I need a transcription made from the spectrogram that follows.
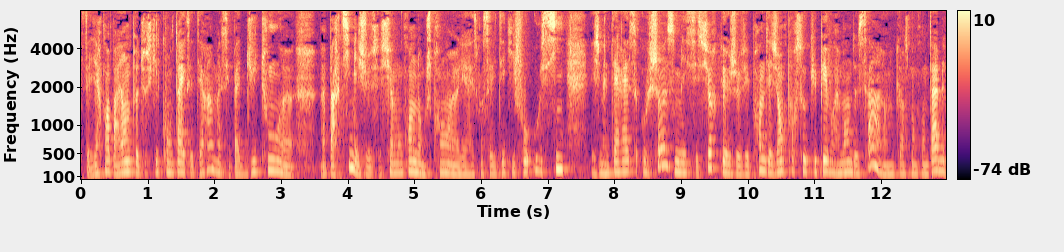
C'est-à-dire que moi, par exemple, tout ce qui est compta, etc., moi, c'est pas du tout euh, ma partie, mais je, suis à mon compte, donc je prends euh, les responsabilités qu'il faut aussi, et je m'intéresse aux choses, mais c'est sûr que je vais prendre des gens pour s'occuper vraiment de ça, en l'occurrence mon comptable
